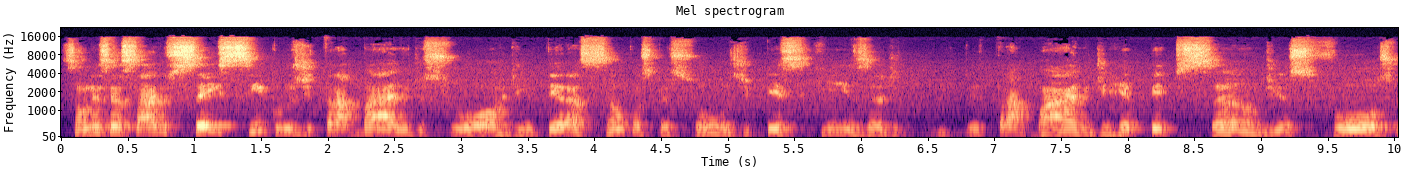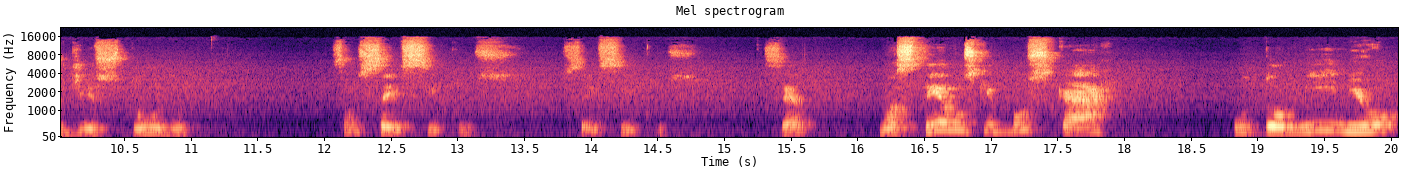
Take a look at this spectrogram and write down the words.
São necessários seis ciclos de trabalho, de suor, de interação com as pessoas, de pesquisa, de de trabalho, de repetição, de esforço, de estudo. São seis ciclos. Seis ciclos. Certo? Nós temos que buscar o domínio,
